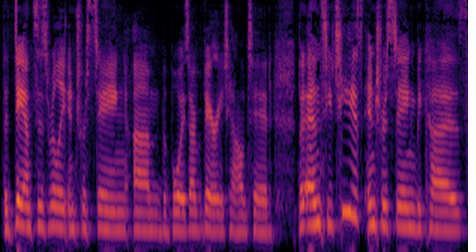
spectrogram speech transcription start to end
The dance is really interesting. Um, the boys are very talented, but NCT is interesting because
